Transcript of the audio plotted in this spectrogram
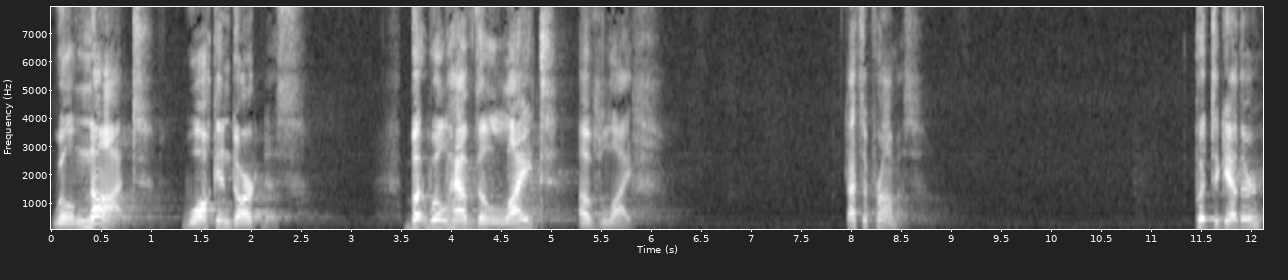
will not walk in darkness, but will have the light of life. That's a promise. Put together,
